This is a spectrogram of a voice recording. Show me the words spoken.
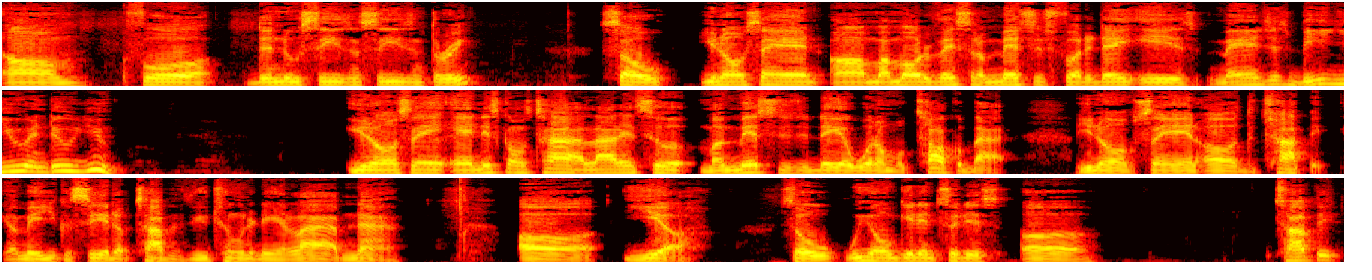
um, for the new season, season three. So, you know what I'm saying? Um, my motivational message for today is, man, just be you and do you. You know what I'm saying? And it's going to tie a lot into my message today of what I'm going to talk about. You know what I'm saying? Uh, the topic. I mean, you can see it up top if you tune it in live now. Uh, yeah. So we going to get into this, uh, topic.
